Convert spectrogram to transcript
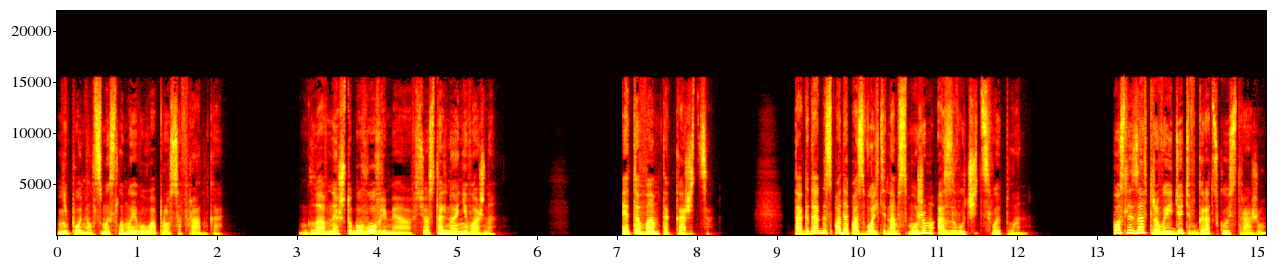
Не понял смысла моего вопроса Франка. Главное, чтобы вовремя, а все остальное неважно. Это вам так кажется. Тогда, господа, позвольте нам с мужем озвучить свой план. Послезавтра вы идете в городскую стражу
